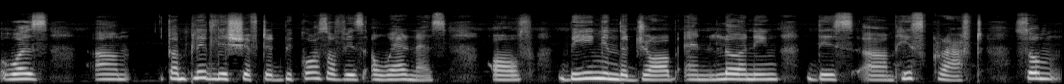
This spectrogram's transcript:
was um, completely shifted because of his awareness of being in the job and learning this um, his craft. So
